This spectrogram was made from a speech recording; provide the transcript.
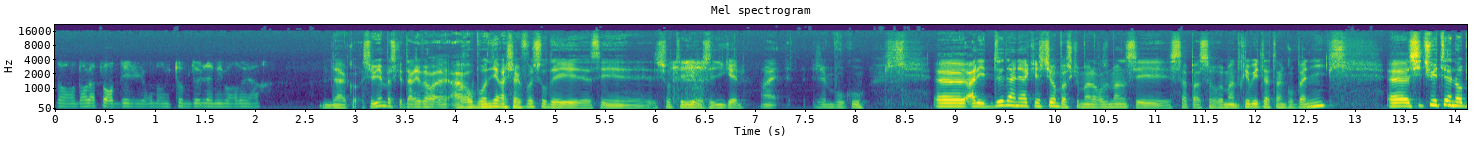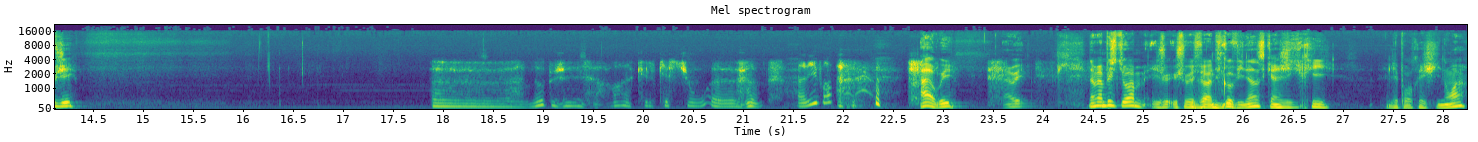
dans, dans, La Porte des Lions, dans le tome 2 de la mémoire de l'art. D'accord. C'est bien parce que tu arrives à, rebondir à chaque fois sur, des, sur tes livres, c'est nickel. Ouais, j'aime beaucoup. Euh, allez, deux dernières questions parce que malheureusement ça passe vraiment très vite à ta compagnie. Euh, si tu étais un objet euh, Un objet Alors, quelle question euh, Un livre Ah oui. Ah oui. Non, mais en plus, tu vois, je, vais faire une confidence quand j'écris les portraits chinois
